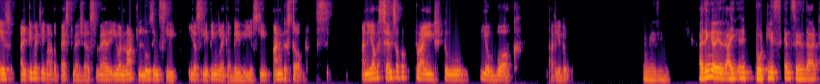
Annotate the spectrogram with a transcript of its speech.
is ultimately one of the best measures where you are not losing sleep you're sleeping like a baby you sleep undisturbed and you have a sense of a pride to your work that you do. Amazing. I think i, I, I totally can say that.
